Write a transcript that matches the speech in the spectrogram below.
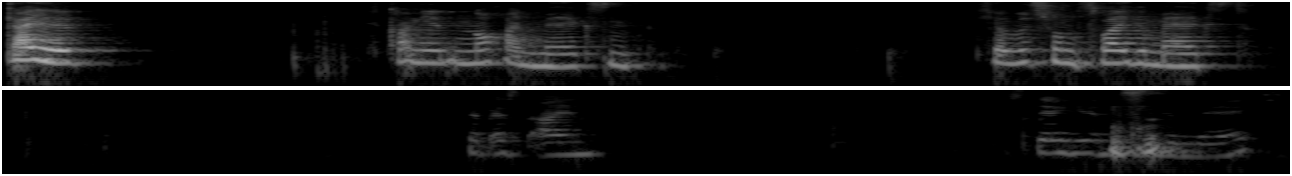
Geil. Ich kann hier noch einen maxen. Ich habe jetzt schon zwei gemaxt. Ich habe erst einen. Ist der hier hinten gemaxt?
